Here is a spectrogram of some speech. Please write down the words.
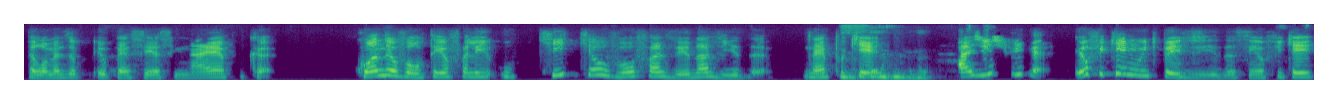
pelo menos eu, eu pensei assim na época, quando eu voltei, eu falei, o que que eu vou fazer da vida? Né? Porque a gente fica, eu fiquei muito perdida, assim, eu fiquei,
